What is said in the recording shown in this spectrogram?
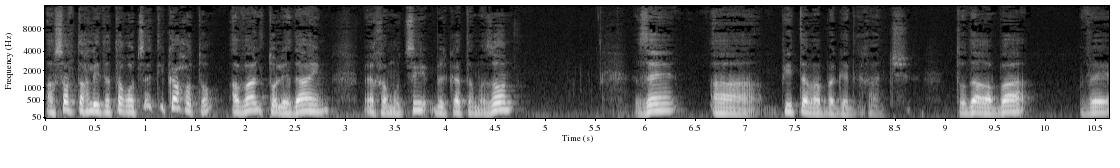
עכשיו תחליט, אתה רוצה, תיקח אותו, אבל טול ידיים, ואיך המוציא, ברכת המזון. זה הפיתה והבגד גראנץ'. תודה רבה, ושיהיה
